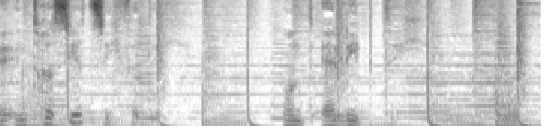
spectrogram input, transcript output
Er interessiert sich für dich. Und er liebt dich.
